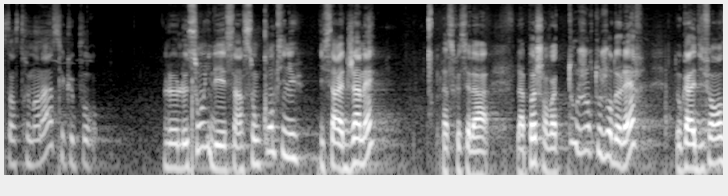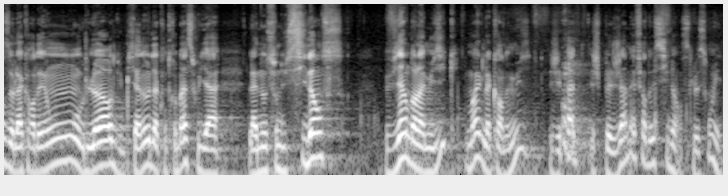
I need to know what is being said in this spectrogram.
cet instrument-là, c'est que pour le, son, il est, c'est un son continu. Il s'arrête jamais parce que c'est la, la poche envoie toujours, toujours de l'air. Donc à la différence de l'accordéon ou de l'orgue, du piano, de la contrebasse, où il y a la notion du silence vient dans la musique. Moi, avec la cornemuse, j'ai pas, je peux jamais faire de silence. Le son est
